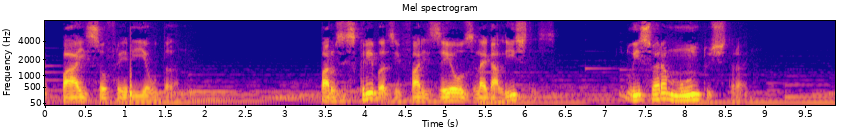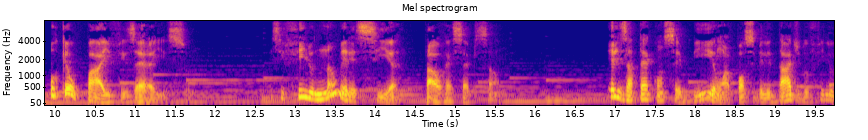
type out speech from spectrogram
o pai sofreria o dano. Para os escribas e fariseus legalistas, tudo isso era muito estranho. Por que o pai fizera isso? Esse filho não merecia tal recepção. Eles até concebiam a possibilidade do filho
